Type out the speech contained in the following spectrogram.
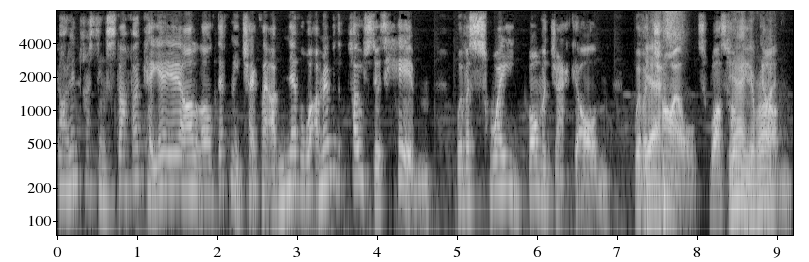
God, interesting stuff. Okay, yeah, yeah, I'll, I'll definitely check that. I've never. I remember the poster. It's him with a suede bomber jacket on, with a Yes. child whilst Yeah, holding you're a right. gun.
